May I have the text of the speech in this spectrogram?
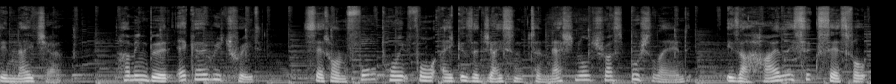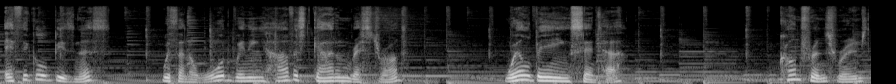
in nature, Hummingbird Eco Retreat, set on 4.4 acres adjacent to National Trust bushland, is a highly successful ethical business with an award winning Harvest Garden restaurant, well-being centre, conference rooms,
